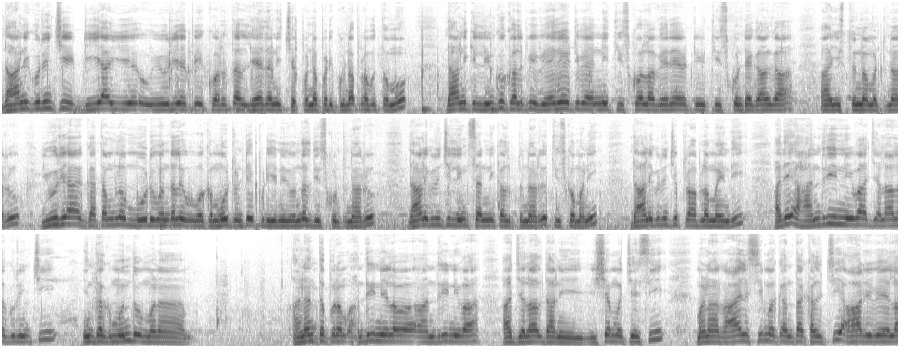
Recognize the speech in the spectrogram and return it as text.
దాని గురించి డిఐ యూరియాపి కొరత లేదని చెప్పినప్పటికి కూడా ప్రభుత్వము దానికి లింకు కలిపి వేరేటివి అన్నీ తీసుకోవాలా వేరేటివి తీసుకుంటే కాగా ఇస్తున్నామంటున్నారు. యూరియా గతంలో మూడు వందలు ఒక మూట ఉంటే ఇప్పుడు ఎనిమిది వందలు తీసుకుంటున్నారు. దాని గురించి లింక్స్ అన్నీ కలుపుతున్నారు తీసుకోమని. దాని గురించి ప్రాబ్లం అయింది. అదే హంద్రీ నివా జలాల గురించి ఇంతకుముందు మన అనంతపురం అంద్రి నిలవ అంద్రి నివా ఆ జలాలు దాని విషయం వచ్చేసి మన రాయలసీమకు అంతా కలిసి ఆరు వేల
